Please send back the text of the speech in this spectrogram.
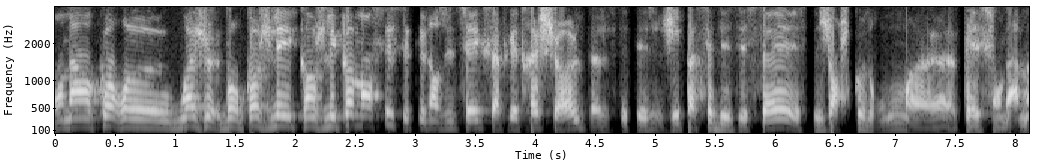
on a, encore. euh, moi, je, bon, quand je l'ai, quand je l'ai commencé, c'était dans une série qui s'appelait Threshold. C'était, j'ai passé des essais. et C'était Georges Caudron, euh, paix son âme,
